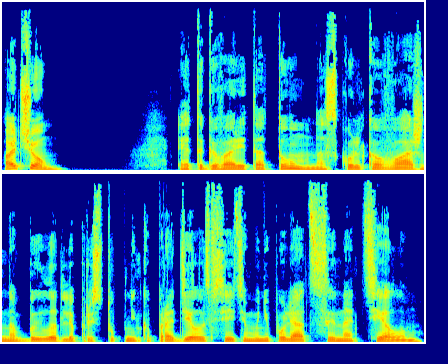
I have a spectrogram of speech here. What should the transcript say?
О чем? Это говорит о том, насколько важно было для преступника проделать все эти манипуляции над телом.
